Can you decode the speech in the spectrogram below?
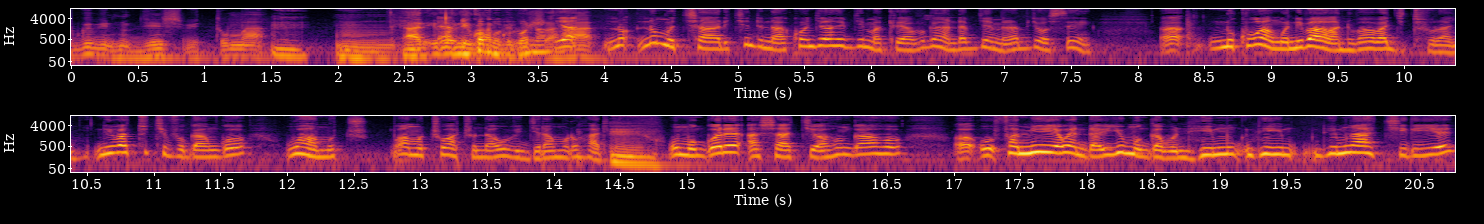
rw'ibintu byinshi bituma mm, hariho Niko riba mubibona? no mu cyaro ikindi nakongeraho iby'imakire yavuga ndabyemera byose Ah, ni ukuvuga ngo niba abantu baba bagituranye niba tukivuga ngo wa muco wa muco wacu nawe ubigiramo uruhare. Umugore ashakiwe aho ngaho ah, u- famiye wenda y'umugabo ntimwakiriye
